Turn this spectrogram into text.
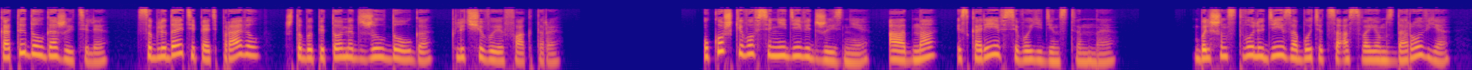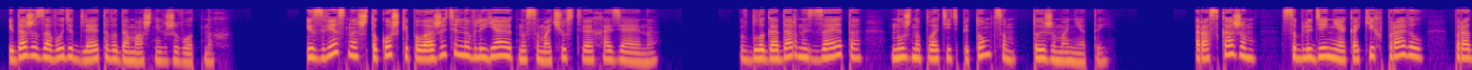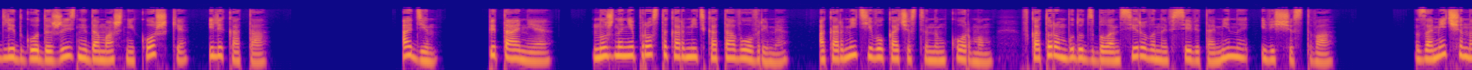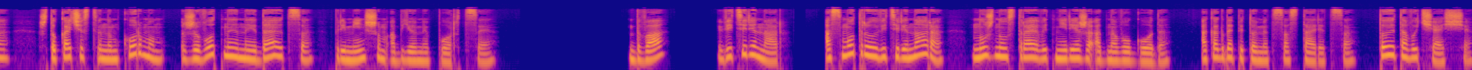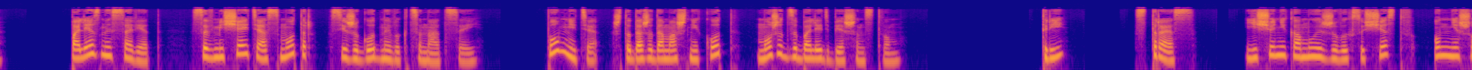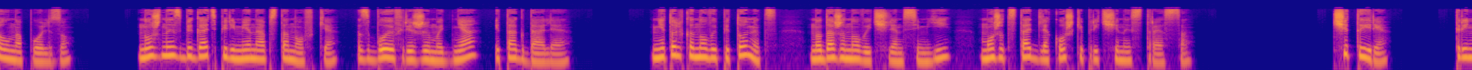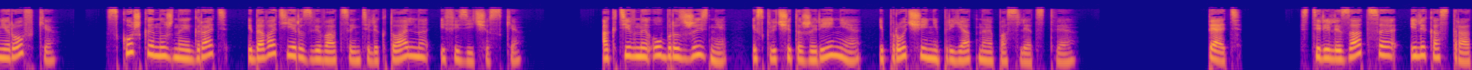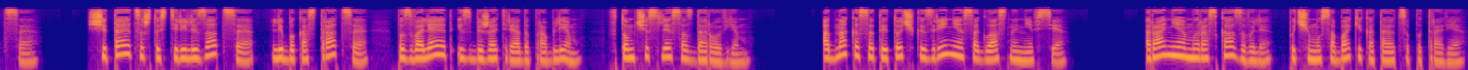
Коты-долгожители. Соблюдайте пять правил, чтобы питомец жил долго. Ключевые факторы. У кошки вовсе не девять жизней, а одна и, скорее всего, единственная. Большинство людей заботится о своем здоровье и даже заводит для этого домашних животных. Известно, что кошки положительно влияют на самочувствие хозяина. В благодарность за это нужно платить питомцам той же монетой. Расскажем, соблюдение каких правил – продлит годы жизни домашней кошки или кота. 1. Питание. Нужно не просто кормить кота вовремя, а кормить его качественным кормом, в котором будут сбалансированы все витамины и вещества. Замечено, что качественным кормом животные наедаются при меньшем объеме порции. 2. Ветеринар. Осмотры у ветеринара нужно устраивать не реже одного года, а когда питомец состарится, то и того чаще. Полезный совет. Совмещайте осмотр с ежегодной вакцинацией. Помните, что даже домашний кот может заболеть бешенством. 3. Стресс. Еще никому из живых существ он не шел на пользу. Нужно избегать перемены обстановки, сбоев режима дня и так далее. Не только новый питомец, но даже новый член семьи может стать для кошки причиной стресса. 4. Тренировки с кошкой нужно играть и давать ей развиваться интеллектуально и физически. Активный образ жизни исключит ожирение и прочие неприятные последствия. 5. Стерилизация или кастрация. Считается, что стерилизация либо кастрация позволяет избежать ряда проблем, в том числе со здоровьем. Однако с этой точкой зрения согласны не все. Ранее мы рассказывали, почему собаки катаются по траве.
